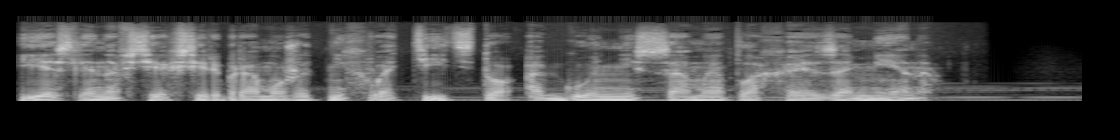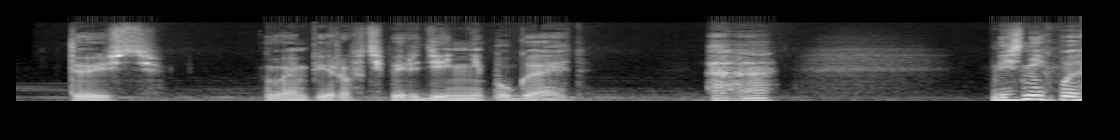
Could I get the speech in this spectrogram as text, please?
Если на всех серебра может не хватить, то огонь не самая плохая замена. То есть вампиров теперь день не пугает? Ага. Без них бы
